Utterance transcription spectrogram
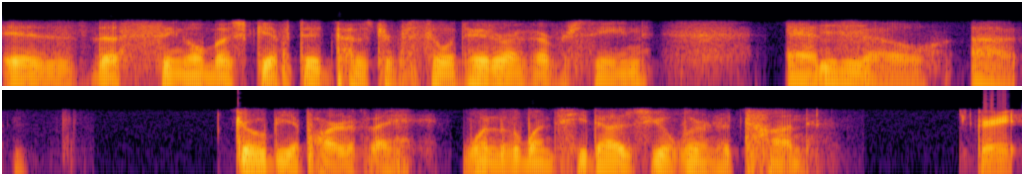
is the single most gifted poster facilitator I've ever seen, and Mhm. so uh, go be a part of one of the ones he does. You'll learn a ton. Great.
